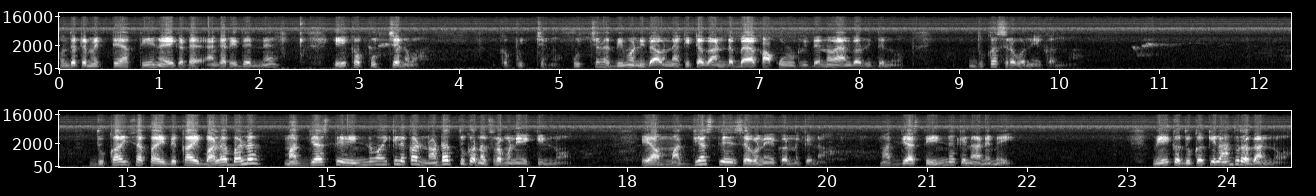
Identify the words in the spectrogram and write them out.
හොඳට මෙට්ටයක් තියෙන ඒකට ඇඟ රිදෙන්නේ ඒක පුච්චනවා. ඒක පුච්චනවා. පුච්චලා බිම නිදාගෙන නැකිට ගන්න බෑ කකුල් රිදෙනවා ඇඟ රිදෙනවා. දුක ශ්‍රවණය කරනවා. දුකයි සැපයි දෙකයි බල බල මධ්‍යස්ථයේ ඉන්නවයි කියලා එක නඩත්තු කරන ශ්‍රමණයෙක් ඉන්නවා. එයා මධ්‍යස්ථයේ ශ්‍රවණය කරන කෙනා. මධ්‍යස්ථයේ ඉන්න කෙනා නෙමෙයි. මේක දුක කියලා අඳුර ගන්නවා.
